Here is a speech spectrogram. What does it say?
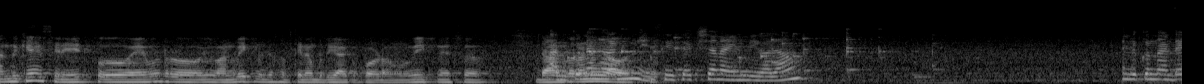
అందుకే సిరి ఏమంటారు? ఈ వన్ వీక్ నుంచి అసలు తినబుద్ధి కాకపోవడం వీక్నెస్ దాని సి సెక్షన్ అయింది కదా. ఎందుకుందంటే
